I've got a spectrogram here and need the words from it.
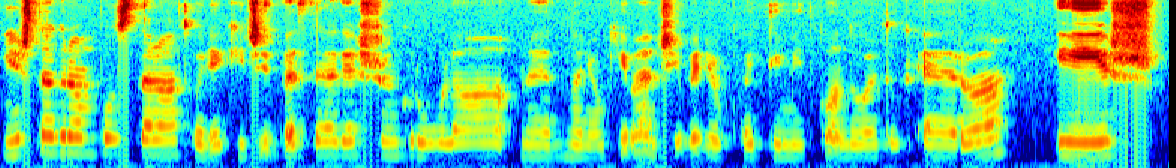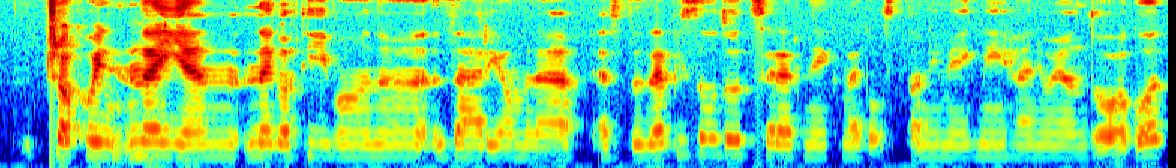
Instagram posztalat, hogy egy kicsit beszélgessünk róla, mert nagyon kíváncsi vagyok, hogy ti mit gondoltok erről. És csak hogy ne ilyen negatívan zárjam le ezt az epizódot, szeretnék megosztani még néhány olyan dolgot,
